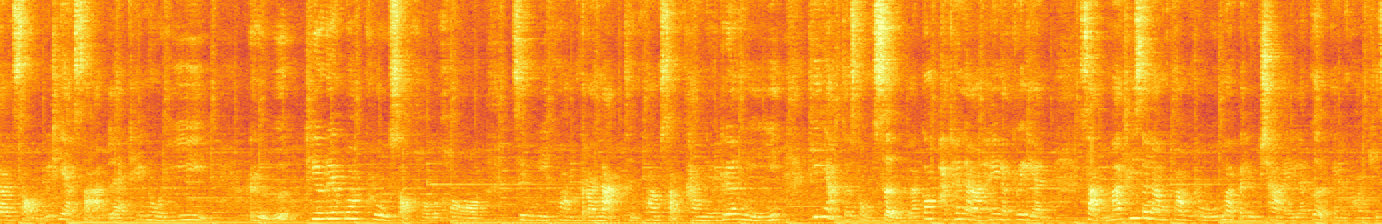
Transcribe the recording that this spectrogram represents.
การสอนวิทยาศาสตร์ และเทคโนโลยี หรือที่เรียกว่าครูสคบคจึงมีความตระหนักถึงความสำคัญในเรื่องนี้ ที่อยากจะส่งเสริมและก็พัฒนาให้นักเรียน สามารถที่จะนำความรู้มาประยุกต์ใช้ และเกิดเป็นความคิด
